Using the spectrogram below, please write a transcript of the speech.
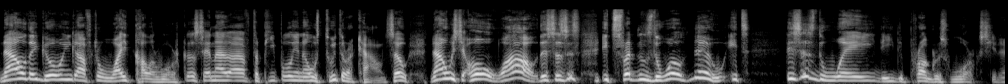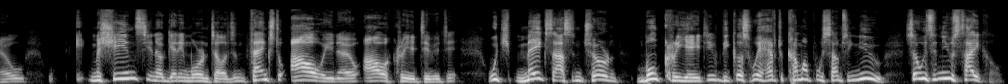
now they're going after white collar workers and after people, you know, with Twitter accounts. So now we say, oh wow, this is it threatens the world. No, it's this is the way the, the progress works, you know. Machines, you know, getting more intelligent thanks to our, you know, our creativity, which makes us in turn more creative because we have to come up with something new. So it's a new cycle.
